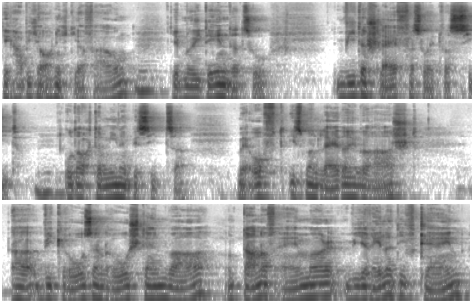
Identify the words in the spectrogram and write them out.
die habe ich auch nicht die Erfahrung, mhm. ich habe nur Ideen dazu, wie der Schleifer so etwas sieht mhm. oder auch der Minenbesitzer. Weil oft ist man leider überrascht, äh, wie groß ein Rohstein war und dann auf einmal, wie relativ klein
